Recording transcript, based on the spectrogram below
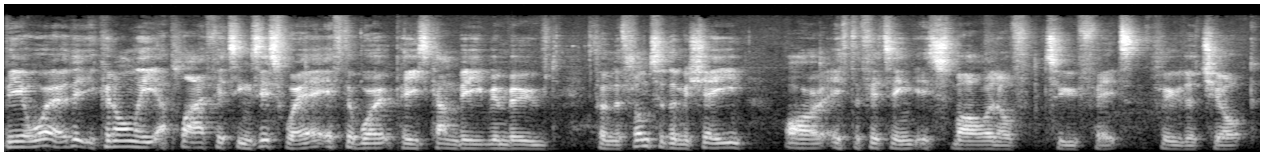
Be aware that you can only apply fittings this way if the workpiece can be removed from the front of the machine or if the fitting is small enough to fit through the chuck.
